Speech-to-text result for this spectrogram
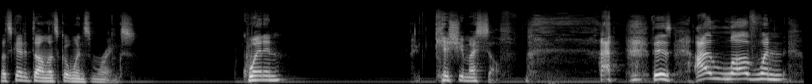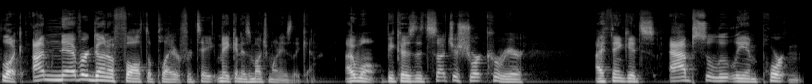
Let's get it done. Let's go win some rings. Quinnen, I'd kiss you myself. this I love when look. I'm never gonna fault a player for take, making as much money as they can. I won't because it's such a short career. I think it's absolutely important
